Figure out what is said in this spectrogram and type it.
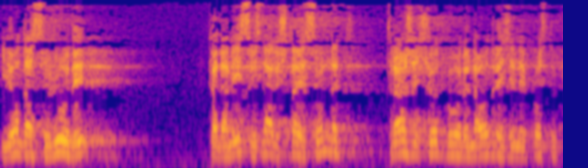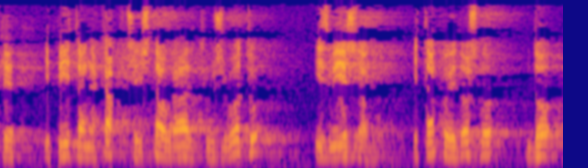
I onda su ljudi, kada nisu znali šta je sunnet, tražeći odgovore na određene postupke i pitanja kako će i šta uraditi u životu, izmišljali. I tako je došlo do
